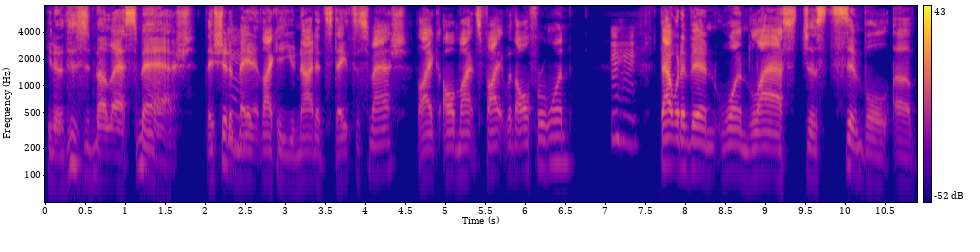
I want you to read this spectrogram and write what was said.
you know, this is my last smash. They should have Hmm. made it like a United States of Smash, like All Might's fight with All for One. Mm-hmm. That would have been one last just symbol of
